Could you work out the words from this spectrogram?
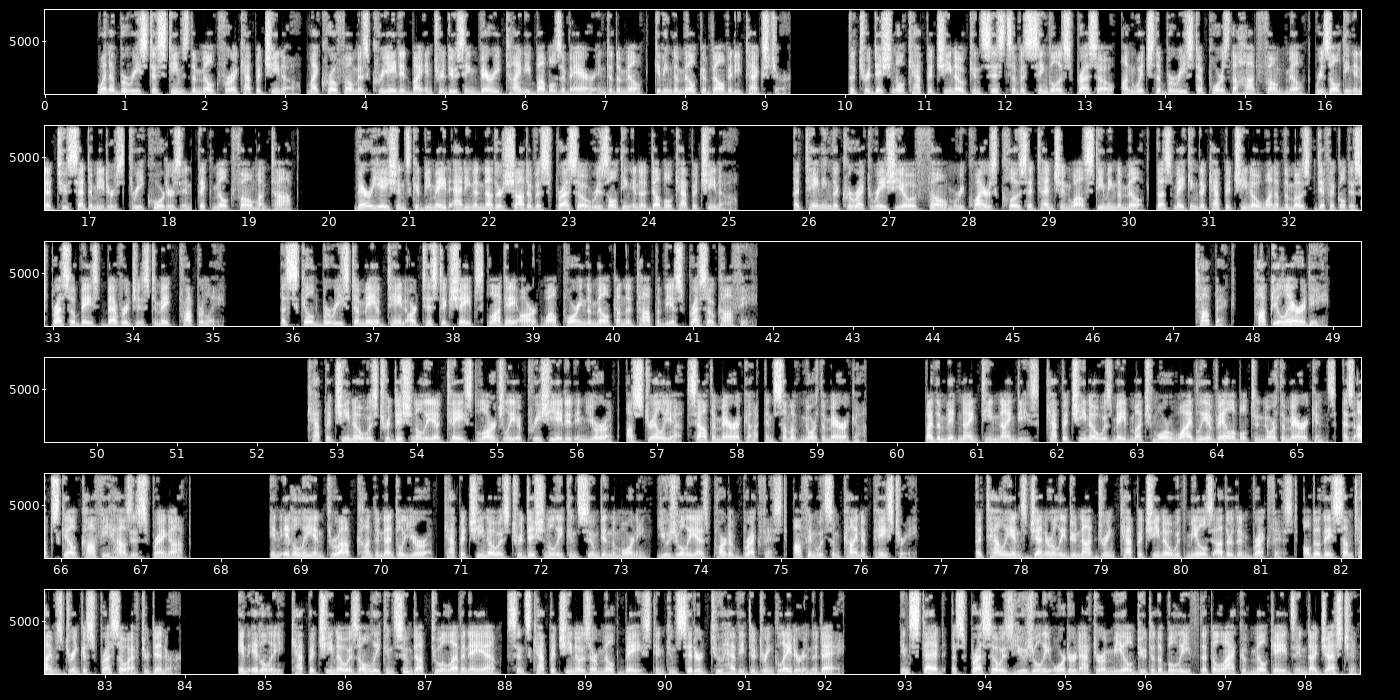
When a barista steams the milk for a cappuccino, microfoam is created by introducing very tiny bubbles of air into the milk, giving the milk a velvety texture. The traditional cappuccino consists of a single espresso, on which the barista pours the hot foamed milk, resulting in a 2 cm 3 in thick milk foam on top. Variations could be made adding another shot of espresso resulting in a double cappuccino. Attaining the correct ratio of foam requires close attention while steaming the milk, thus making the cappuccino one of the most difficult espresso-based beverages to make properly. A skilled barista may obtain artistic shapes latte art while pouring the milk on the top of the espresso coffee. Popularity Cappuccino was traditionally a taste largely appreciated in Europe, Australia, South America, and some of North America. By the mid-1990s, cappuccino was made much more widely available to North Americans, as upscale coffee houses sprang up. In Italy and throughout continental Europe, cappuccino is traditionally consumed in the morning, usually as part of breakfast, often with some kind of pastry. Italians generally do not drink cappuccino with meals other than breakfast, although they sometimes drink espresso after dinner. In Italy, cappuccino is only consumed up to 11 am, since cappuccinos are milk-based and considered too heavy to drink later in the day. Instead, espresso is usually ordered after a meal due to the belief that the lack of milk aids in digestion.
